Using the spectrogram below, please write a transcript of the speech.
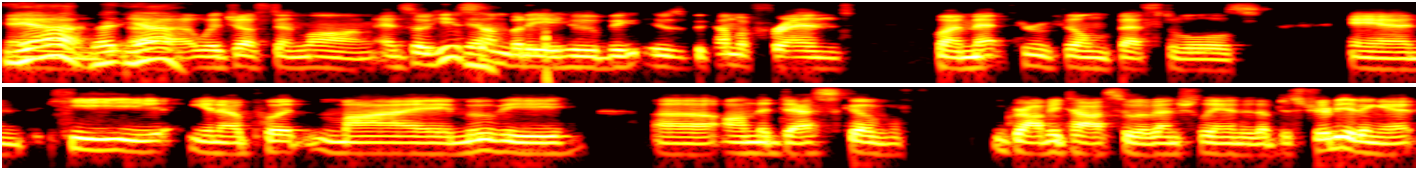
yeah, and, yeah, uh, with Justin Long, and so he's yeah. somebody who be, who's become a friend I met through film festivals, and he, you know, put my movie uh, on the desk of Gravitas, who eventually ended up distributing it,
